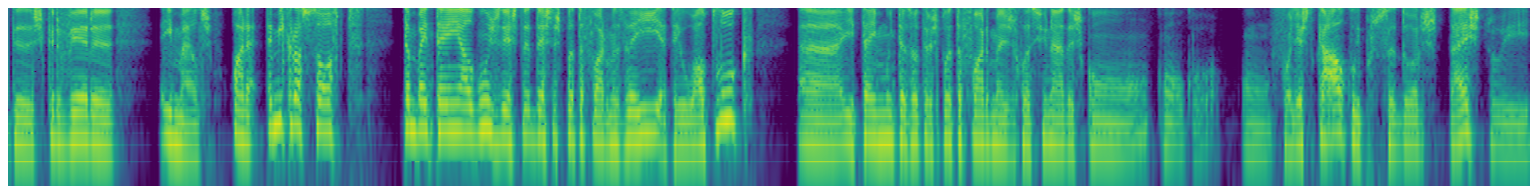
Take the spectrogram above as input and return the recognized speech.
de escrever e-mails. Ora, a Microsoft também tem alguns desta, destas plataformas aí, tem o Outlook, uh, e tem muitas outras plataformas relacionadas com, com, com, com, folhas de cálculo e processadores de texto e,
